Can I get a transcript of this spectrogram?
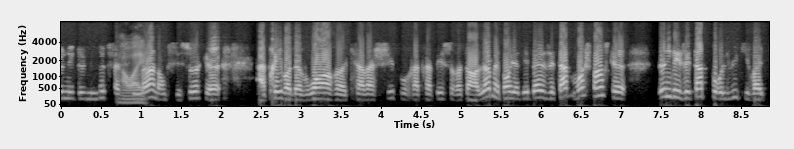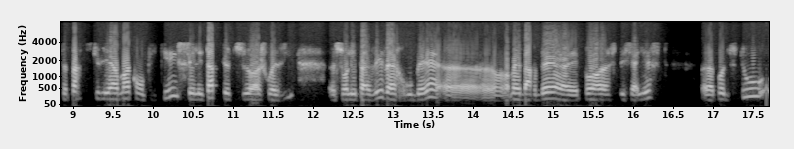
une et deux minutes ah facilement. Donc, c'est sûr que après, il va devoir euh, cravacher pour rattraper ce retard-là. Mais bon, il y a des belles étapes. Moi, je pense que une des étapes pour lui qui va être particulièrement compliquée, c'est l'étape que tu as choisie euh, sur les pavés vers Roubaix. Euh, Romain Bardet n'est pas un spécialiste, pas du tout.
